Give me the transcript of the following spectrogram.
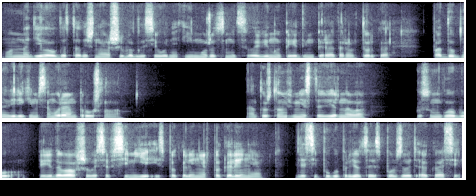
Он наделал достаточно ошибок за сегодня и может смыть свою вину перед императором только подобно великим самураям прошлого. А то, что он вместо верного Кусунгобу, передававшегося в семье из поколения в поколение, для Сипугу придется использовать Акаси,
